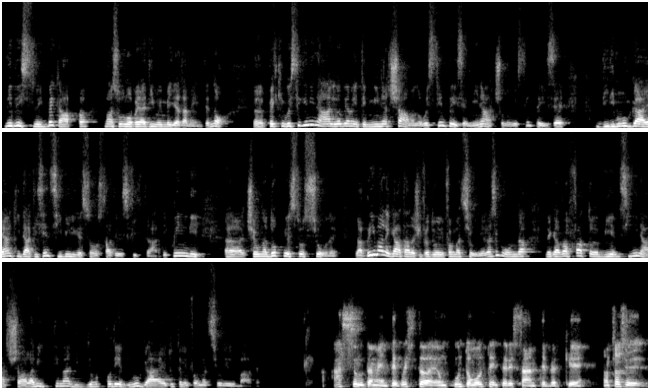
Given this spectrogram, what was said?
ripristino i backup, ma sono operativo immediatamente. No, eh, perché questi criminali ovviamente minacciavano queste imprese, minacciano queste imprese di divulgare anche i dati sensibili che sono stati sfiltrati. Quindi eh, c'è una doppia estorsione, la prima legata alla cifratura di informazioni e la seconda legata al fatto che si minaccia la vittima di poter divulgare tutte le informazioni rubate. Assolutamente, questo è un punto molto interessante perché non so se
